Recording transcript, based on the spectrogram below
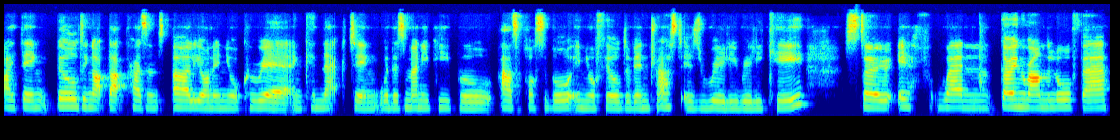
I think building up that presence early on in your career and connecting with as many people as possible in your field of interest is really, really key. So, if when going around the law fair,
